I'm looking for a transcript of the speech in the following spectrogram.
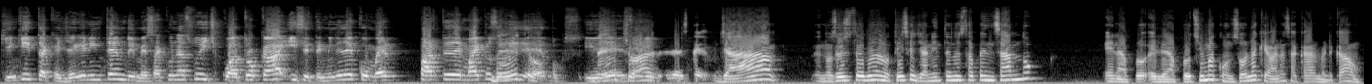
¿Quién quita que llegue Nintendo y me saque una Switch 4K y se termine de comer parte de Microsoft y de Xbox? de, hecho, ah, este, ya, no sé si ustedes ven la noticia, ya Nintendo está pensando en la, en la próxima consola que van a sacar al mercado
